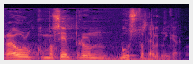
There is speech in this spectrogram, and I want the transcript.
Raúl, como siempre, un gusto platicar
